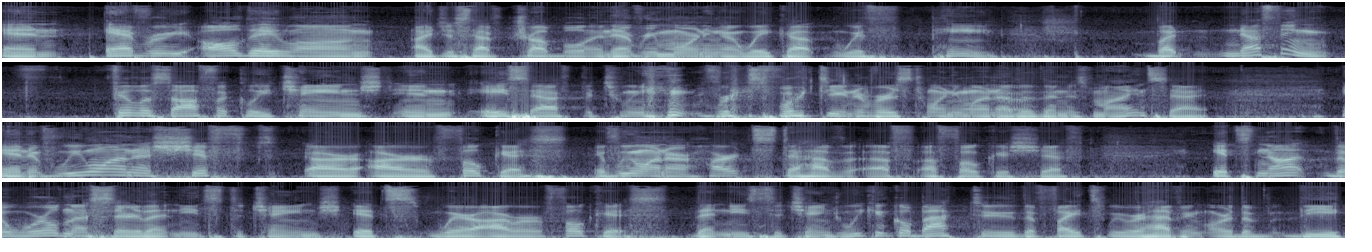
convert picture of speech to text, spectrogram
And every, all day long, I just have trouble, and every morning I wake up with pain. But nothing philosophically changed in Asaph between verse 14 and verse 21 other than his mindset. And if we want to shift our, our focus, if we want our hearts to have a, a focus shift, it's not the world necessarily that needs to change. It's where our focus that needs to change. We could go back to the fights we were having, or the the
